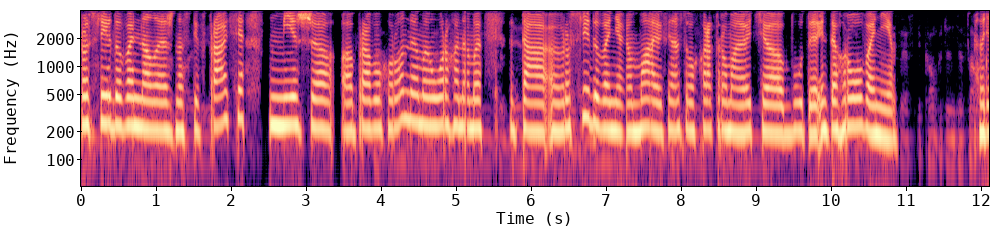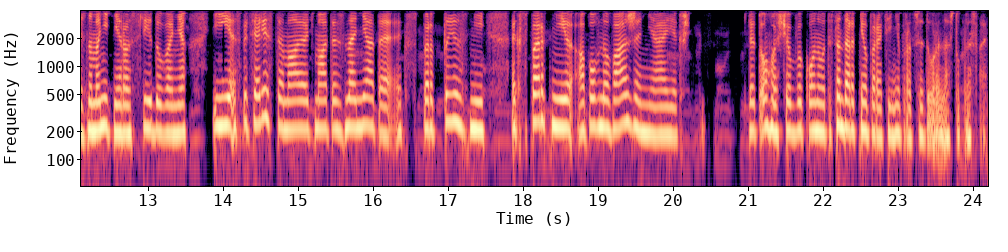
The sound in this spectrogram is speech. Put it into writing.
розслідувань, належна співпраця між е, правоохоронними органами та е, розслідування мають фінансового характеру мають е, бути інтегровані різноманітні розслідування, і спеціалісти мають мати знання та експертизні експертні повноваження, якщо для того, щоб виконувати стандартні операційні процедури. Наступний слайд.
